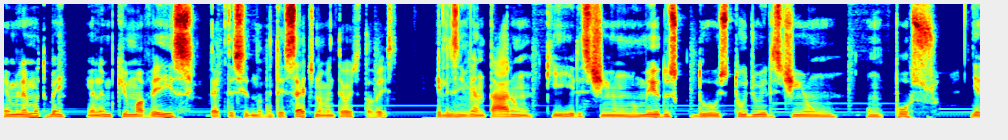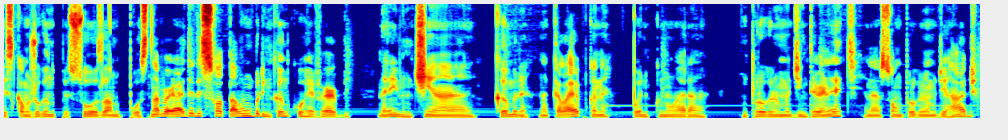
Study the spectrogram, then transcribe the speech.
Eu me lembro muito bem. Eu lembro que uma vez, deve ter sido 97, 98 talvez, eles inventaram que eles tinham, no meio do, do estúdio, eles tinham um, um poço. E eles ficavam jogando pessoas lá no poço. Na verdade, eles só estavam brincando com o reverb, né? E não tinha câmera naquela época, né? O Pânico não era um programa de internet, era só um programa de rádio.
